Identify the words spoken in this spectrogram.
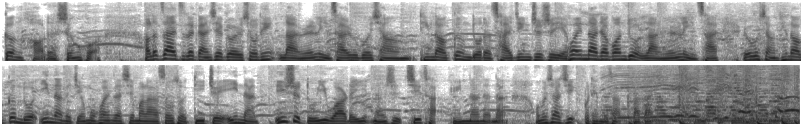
更好的生活。好的，再次的感谢各位收听懒人理财。如果想听到更多的财经知识，也欢迎大家关注懒人理财。如果想听到更多一南的节目，欢迎在喜马拉雅搜索 DJ 一南，一是独一无二的一，南是七彩云南的南。我们下期不听不散，拜拜。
